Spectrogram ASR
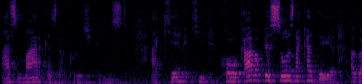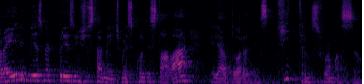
as marcas da cruz de Cristo. Aquele que colocava pessoas na cadeia, agora ele mesmo é preso injustamente, mas quando está lá, ele adora a Deus. Que transformação!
